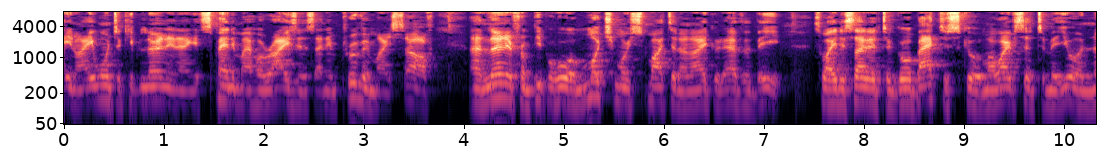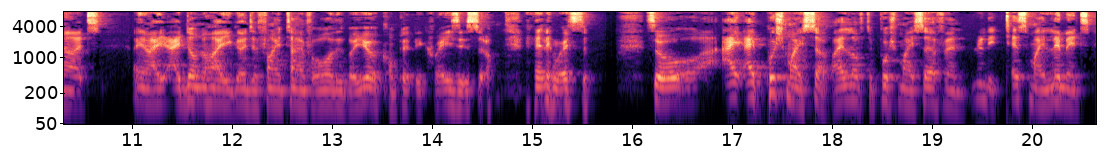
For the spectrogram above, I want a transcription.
you know, I want to keep learning and expanding my horizons and improving myself and learning from people who are much more smarter than I could ever be. So I decided to go back to school. My wife said to me, "You are nuts." You know, I, I don't know how you're going to find time for all this, but you're completely crazy. So anyway, so so I, I, push myself. I love to push myself and really test my limits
